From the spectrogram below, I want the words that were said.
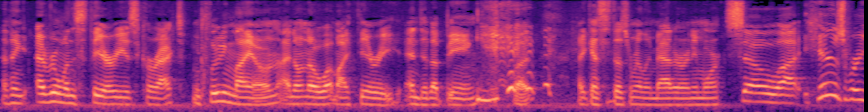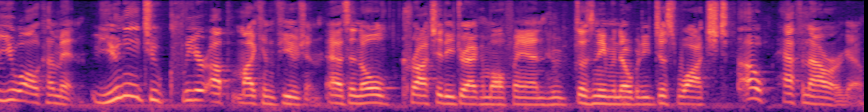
I think everyone's theory is correct, including my own. I don't know what my theory ended up being, but I guess it doesn't really matter anymore. So uh, here's where you all come in. You need to clear up my confusion as an old crotchety Dragon Ball fan who doesn't even know what he just watched, oh, half an hour ago.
